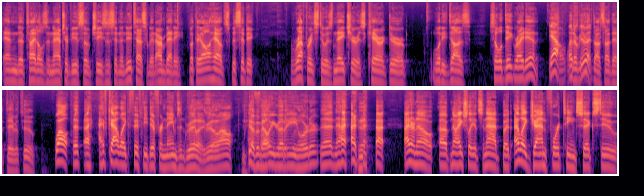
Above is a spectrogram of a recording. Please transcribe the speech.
and the titles and attributes of Jesus in the New Testament are many, but they all have specific reference to his nature, his character, what he does. So we'll dig right in. Yeah. Let's do it. thoughts on that, David, too. Well, I, I've got like 50 different names and Really, so really? I'll, You have them alphabetically in order? Uh, no, I, I don't know. Uh, no, actually, it's not. But I like John fourteen six too.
